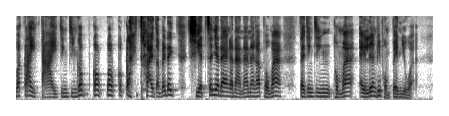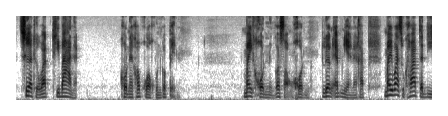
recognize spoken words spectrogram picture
ว่าใกล้ตายจริง ๆ ก็ก็ก็ก็ใกล้ตายแต่ไม่ได้เฉียดเส้นยาแดงขนาดนั้นนะครับ ผมว่าแต่จริง ๆ ผมว่าไอ้เรื่องที่ผมเป็นอยู่อะเชื่อถือว่าที่บ้านอะคนในครอบครัวคุณก็เป็น ไม่คนหนึ่งก็สองคน เรื่องแอปเนี่ยนะครับ ไม่ว่าสุขภาพจะดี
